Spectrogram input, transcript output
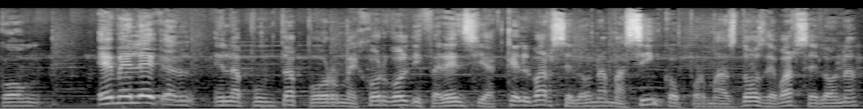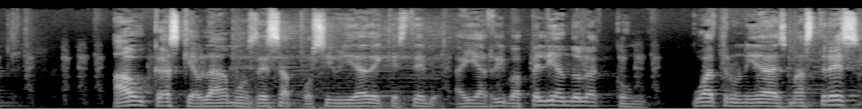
Con Emelec en la punta por mejor gol diferencia que el Barcelona, más 5 por más 2 de Barcelona. Aucas, que hablábamos de esa posibilidad de que esté ahí arriba peleándola, con 4 unidades más 3.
